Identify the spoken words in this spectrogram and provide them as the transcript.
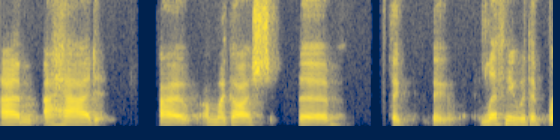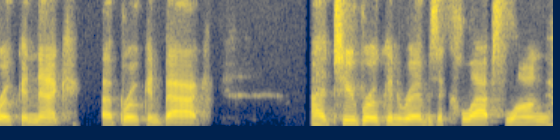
Um, i had uh, oh my gosh the, the, the left me with a broken neck a broken back I had two broken ribs, a collapsed lung,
